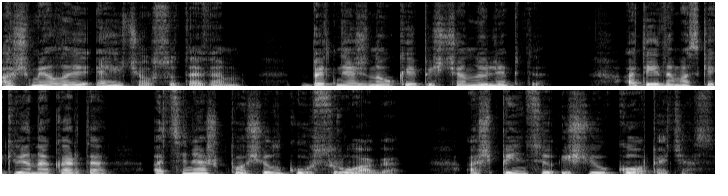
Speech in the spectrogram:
aš mielai eičiau su tavim, bet nežinau, kaip iš čia nulipti. Ateidamas kiekvieną kartą atsinešk po šilkų sruogą, aš pinsiu iš jų kopečias.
